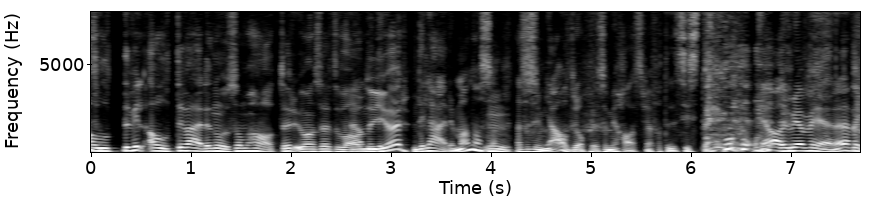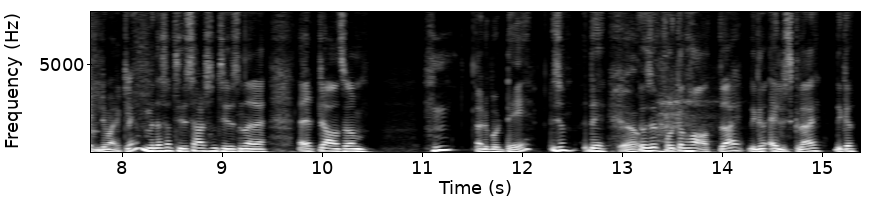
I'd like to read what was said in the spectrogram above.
alt, det vil alltid være noe som hater, uansett hva Ja, du det, gjør. Mm. Det lærer man, altså. Det sånn som Jeg har aldri opplevd så mye hat som jeg har fått i det siste. Ja, jeg mener Det er veldig merkelig, men det er samtidig så er det samtidig sånn der, det er et eller annet som hm, Er det bare det? Liksom? Det, Ja. det folk kan hate deg, de kan elske deg, de kan,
